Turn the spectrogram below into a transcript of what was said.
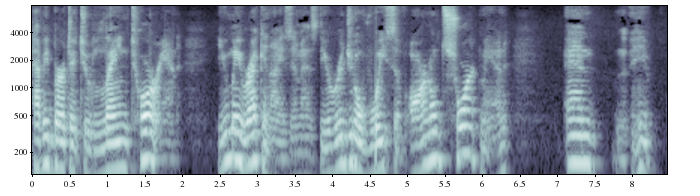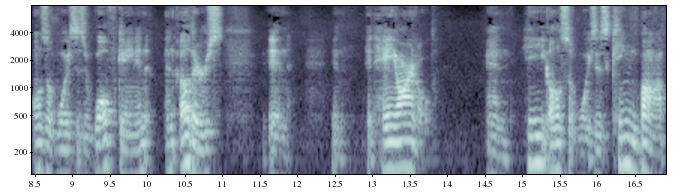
Happy birthday to Lane Toran. You may recognize him as the original voice of Arnold Shortman, and he also voices Wolfgang and, and others in, in, in Hey Arnold. And he also voices King Bob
